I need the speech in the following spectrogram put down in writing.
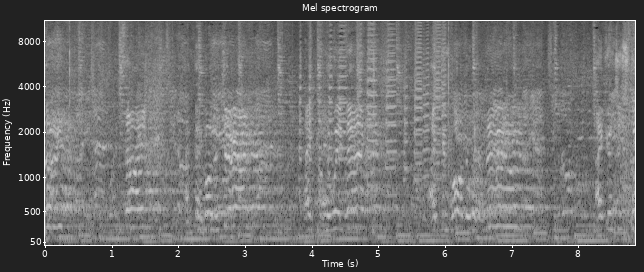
side, side. I can go the turn. I can the way back. I can go the way around. I can just go.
